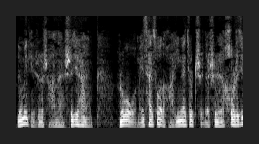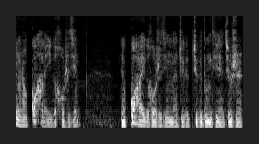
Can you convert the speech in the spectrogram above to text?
流媒体是个啥呢？实际上，如果我没猜错的话，应该就指的是后视镜上挂了一个后视镜，挂了一个后视镜呢，这个这个东西就是。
